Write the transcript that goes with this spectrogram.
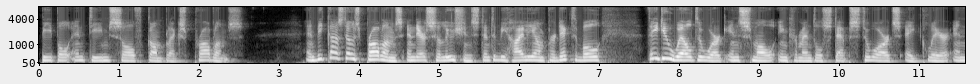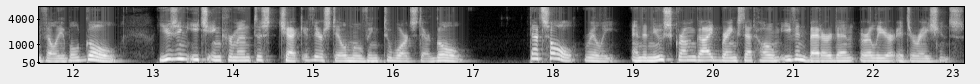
people and teams solve complex problems. And because those problems and their solutions tend to be highly unpredictable, they do well to work in small incremental steps towards a clear and valuable goal, using each increment to check if they're still moving towards their goal. That's all, really, and the new Scrum Guide brings that home even better than earlier iterations.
